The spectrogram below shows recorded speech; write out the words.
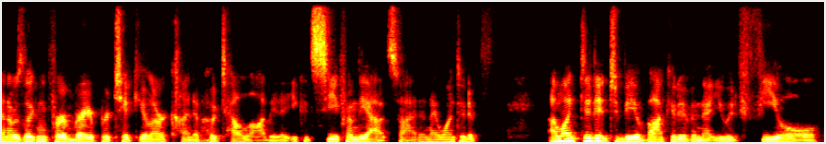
and I was looking for a very particular kind of hotel lobby that you could see from the outside. And I wanted to I wanted it to be evocative and that you would feel,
